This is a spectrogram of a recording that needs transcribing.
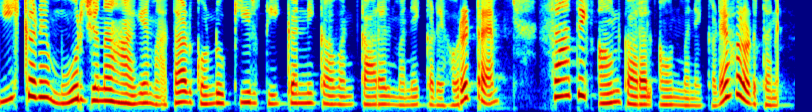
ಈ ಕಡೆ ಮೂರು ಜನ ಹಾಗೆ ಮಾತಾಡಿಕೊಂಡು ಕೀರ್ತಿ, ಕನ್ನಿಕಾ ಒಂದು ಕಾರಲ್ಲಿ ಮನೆ ಕಡೆ ಹೊರಟ್ರೆ, ಸಾತ್ವಿಕ್ ಅವನ ಕಾರಲ್ಲಿ ಅವನ ಮನೆ ಕಡೆ ಹೊರಡ್ತಾನೆ.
